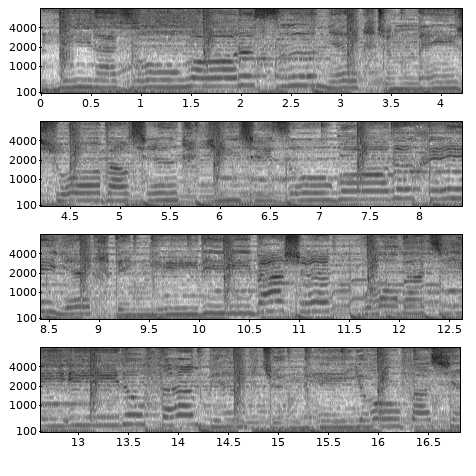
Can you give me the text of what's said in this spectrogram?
你带走我的思念，却没说抱歉。一起走过夜，变一地白雪。我把记忆都翻遍，却没有发现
